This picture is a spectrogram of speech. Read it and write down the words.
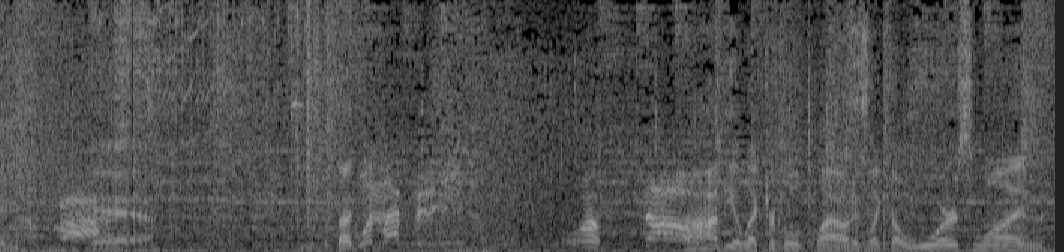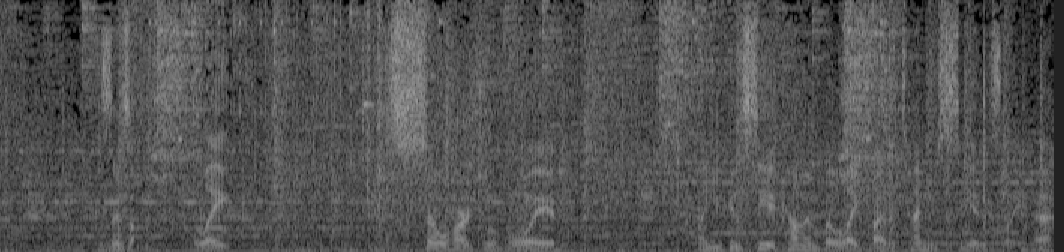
Take him out, take him out. Yeah. But One lap finish. Whoa. No! Ah, the electrical cloud is like the worst one. Because there's, like, it's so hard to avoid. Like, you can see it coming, but, like, by the time you see it, it's like, ugh,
